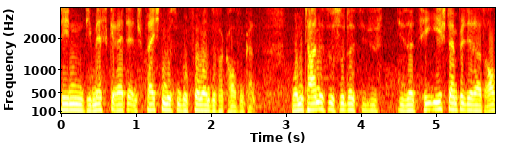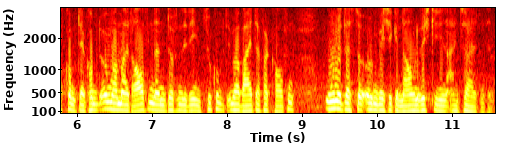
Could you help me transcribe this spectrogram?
denen die Messgeräte entsprechen müssen, bevor man sie verkaufen kann. Momentan ist es so, dass dieses, dieser CE-Stempel, der da drauf kommt, der kommt irgendwann mal drauf und dann dürfen sie den in Zukunft immer weiter verkaufen, ohne dass da irgendwelche genauen Richtlinien einzuhalten sind.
